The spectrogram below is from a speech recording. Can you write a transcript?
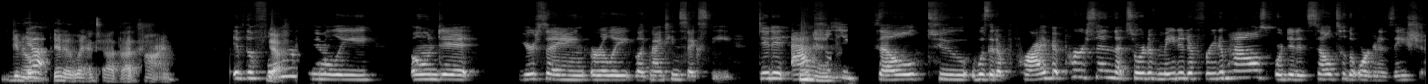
you know, Yeah. in Atlanta at that time. If the Yeah. Fuller family owned it, you're saying early, like 1960, did it Mm-hmm. actually sell to, was it a private person that sort of made it a freedom house or did it sell to the organization?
